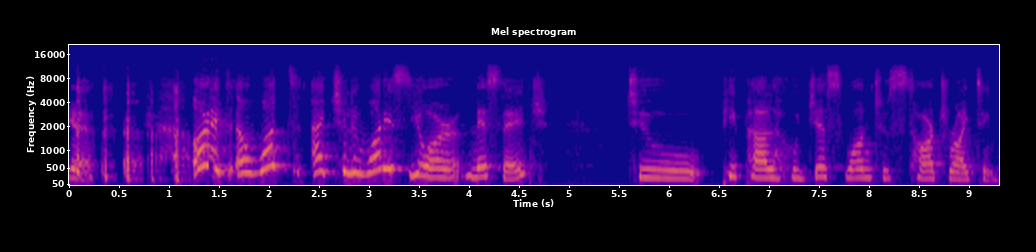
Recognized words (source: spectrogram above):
yeah all right uh, what actually what is your message to people who just want to start writing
